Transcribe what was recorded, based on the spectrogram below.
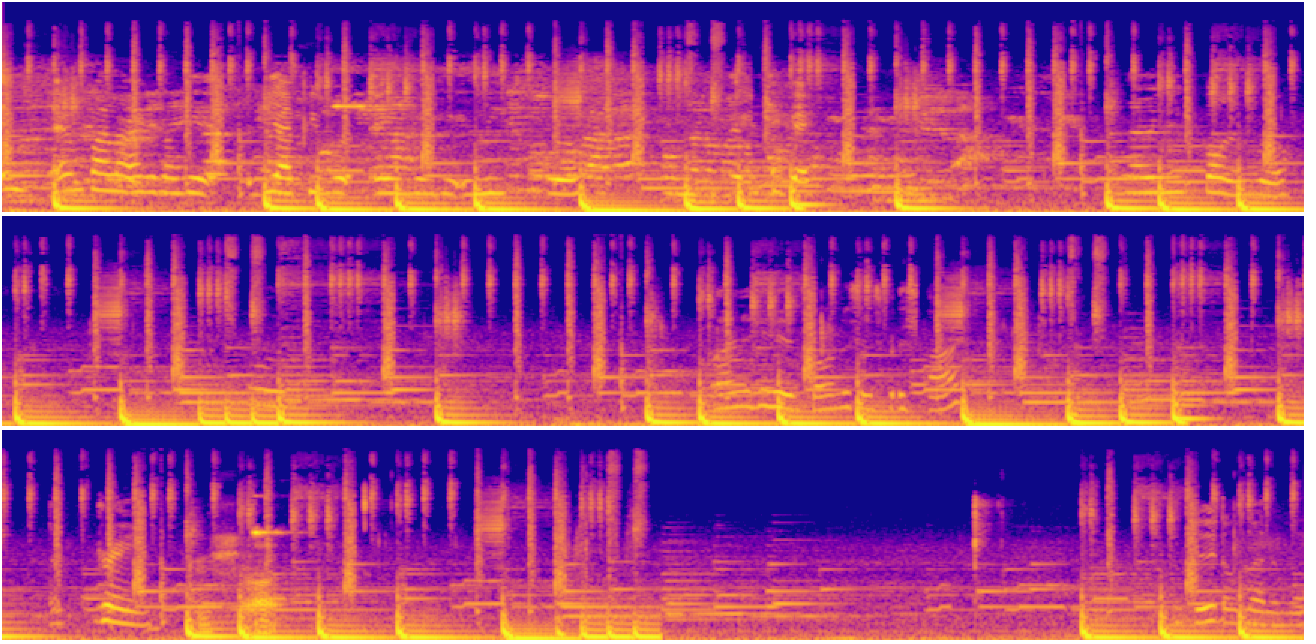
And, and find out if I get VIP will, and big elite Green. Good shot. Did don't matter me.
